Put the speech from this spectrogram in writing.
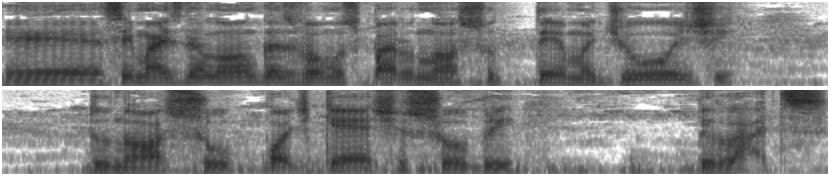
é, sem mais delongas, vamos para o nosso tema de hoje, do nosso podcast sobre Pilates,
